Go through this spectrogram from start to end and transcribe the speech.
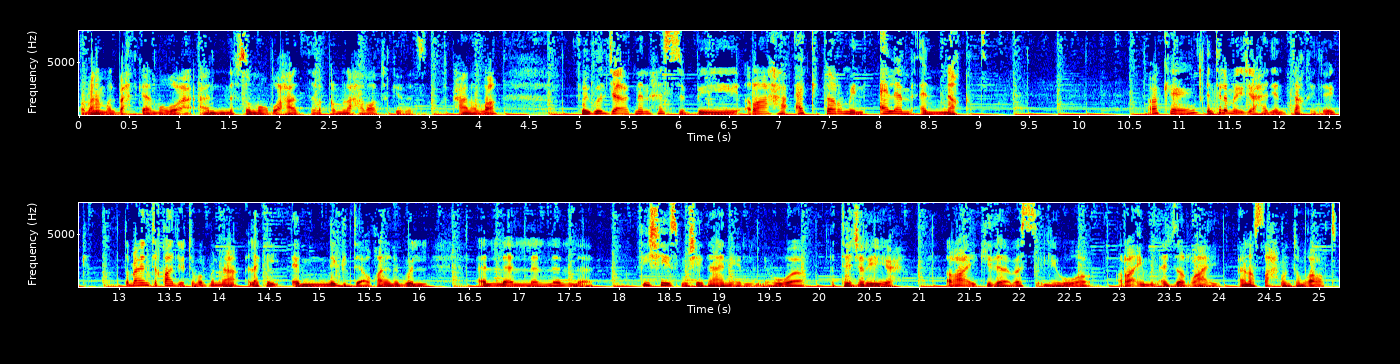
طبعا هم البحث كان موضوع عن نفس الموضوع هذا تلقي الملاحظات وكذا سبحان الله. فيقول جعلتنا نحس براحة أكثر من ألم النقد. أوكي. أنت لما يجي أحد ينتقدك طبعا الانتقاد يعتبر بناء لكن النقد أو خلينا نقول ال ال ال ال في شيء اسمه شيء ثاني اللي هو التجريح. رأي كذا بس اللي هو رأي من أجل الرأي. أنا صح وأنتم غلط.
